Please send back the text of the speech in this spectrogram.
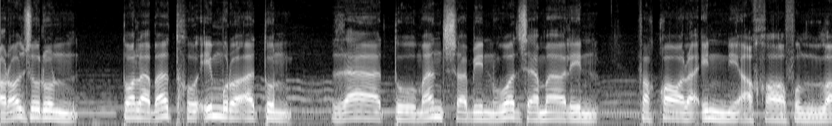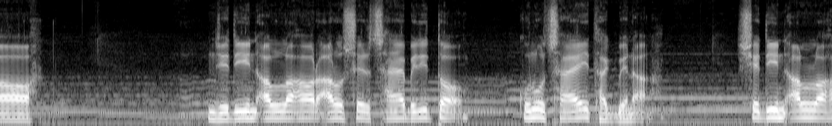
অরজুরুন তলাবাতহু ইমরাতুন জাতু মানসাবিন ওয়া জামালিন, ফকল ইন্নি আখাফুল্লাহ। যেদিন আল্লাহর আরসের ছায়া ব্যতীত কোনো ছায়াই থাকবে না। সেদিন আল্লাহ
